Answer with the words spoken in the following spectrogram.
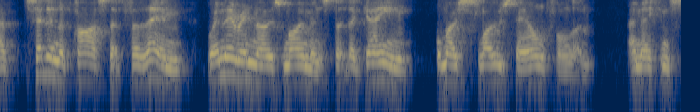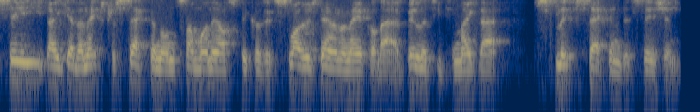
have said in the past that for them, when they're in those moments, that the game almost slows down for them, and they can see they get an extra second on someone else because it slows down, and they've got that ability to make that split second decision.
